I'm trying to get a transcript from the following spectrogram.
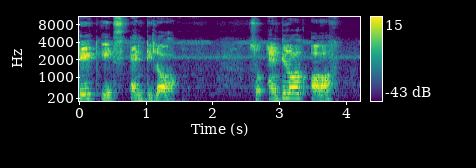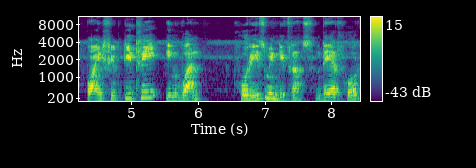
Take its antilog. So antilog of 0.53 in 1 4 is mean difference. Therefore,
